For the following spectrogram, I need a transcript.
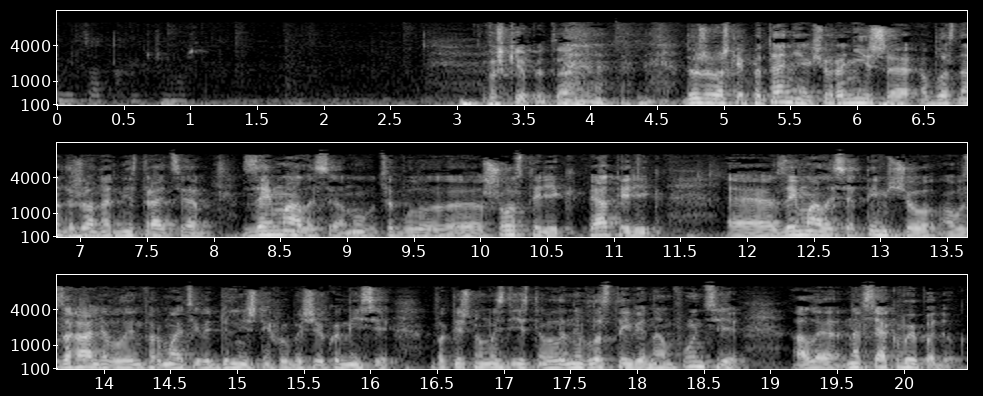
У відсотках, якщо можна. Важке питання. Дуже важке питання. Якщо раніше обласна державна адміністрація займалася, ну це було е, шостий рік, п'ятий рік. е, Займалися тим, що узагальнювали інформацію від дільничних виборчих комісій. Фактично, ми здійснювали невластиві нам функції, але на всяк випадок.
